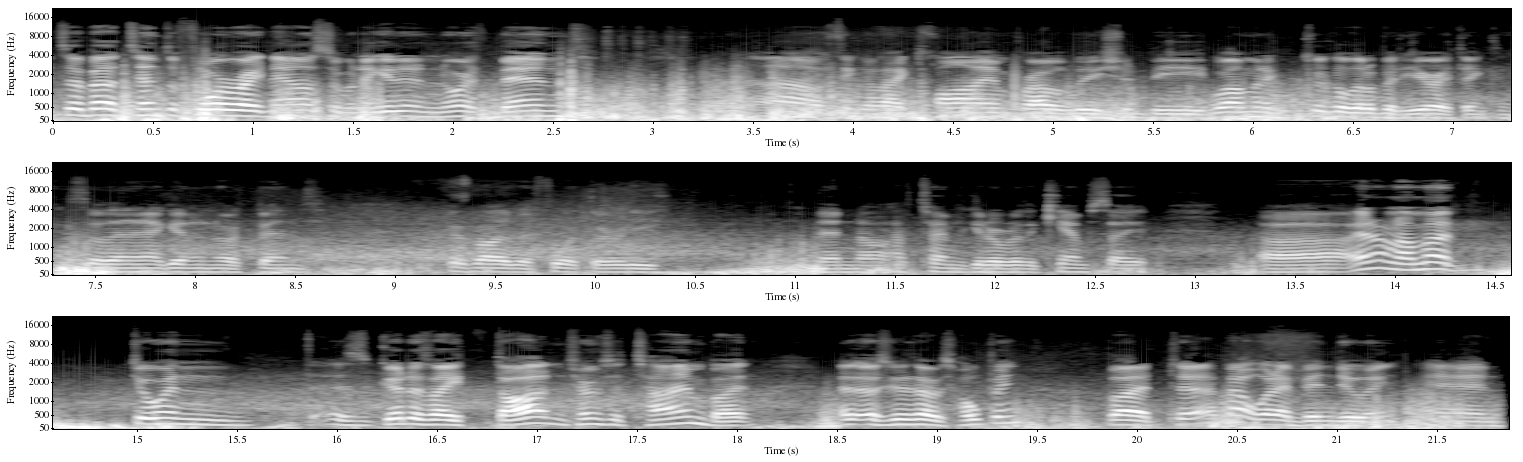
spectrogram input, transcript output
It's about 10 to 4 right now, so when I get into North Bend, I think when I climb probably should be, well, I'm going to cook a little bit here, I think, so then I get into North Bend, probably by 4.30, and then I'll have time to get over to the campsite. Uh, I don't know, I'm not doing as good as I thought in terms of time, but as good as I was hoping, but uh, about what I've been doing, and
